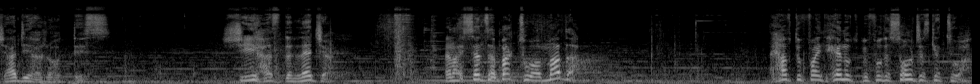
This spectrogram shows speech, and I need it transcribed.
Shadia wrote this. She has the ledger. And I sent her back to her mother. I have to find Henut before the soldiers get to her.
